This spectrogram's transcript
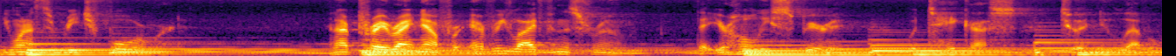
You want us to reach forward. And I pray right now for every life in this room that your Holy Spirit would take us to a new level.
